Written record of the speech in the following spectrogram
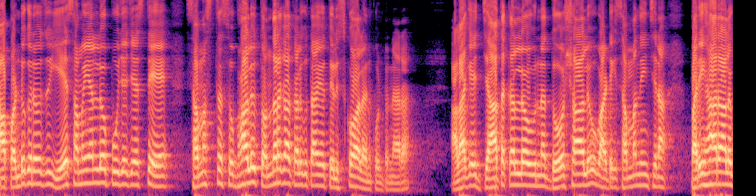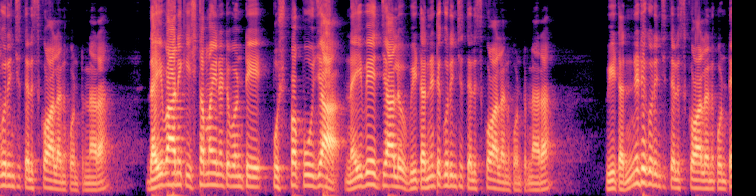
ఆ పండుగ రోజు ఏ సమయంలో పూజ చేస్తే సమస్త శుభాలు తొందరగా కలుగుతాయో తెలుసుకోవాలనుకుంటున్నారా? అలాగే జాతకంలో ఉన్న దోషాలు వాటికి సంబంధించిన పరిహారాల గురించి తెలుసుకోవాలనుకుంటున్నారా? దైవానికి ఇష్టమైనటువంటి పుష్ప పూజ నైవేద్యాలు వీటన్నిటి గురించి తెలుసుకోవాలనుకుంటున్నారా? వీటన్నిటి గురించి తెలుసుకోవాలనుకుంటే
